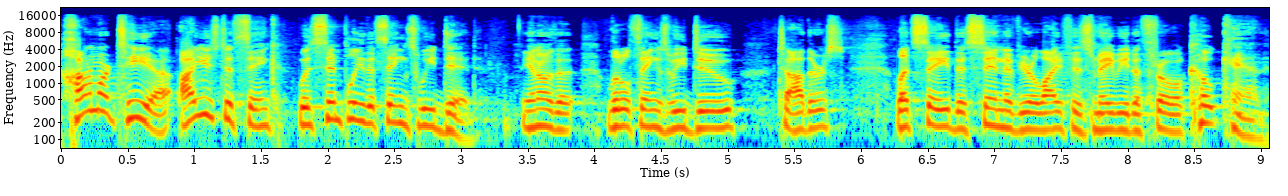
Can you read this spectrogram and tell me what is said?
Hamartia, I used to think, was simply the things we did. You know, the little things we do to others. Let's say the sin of your life is maybe to throw a Coke can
